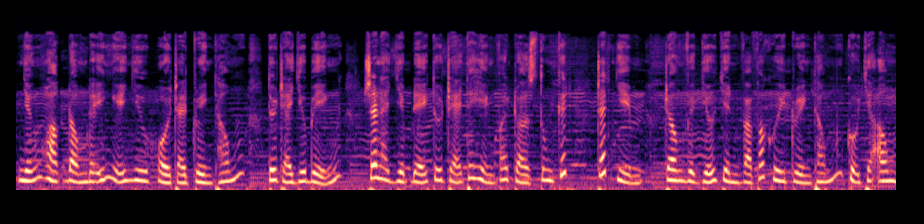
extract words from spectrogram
Những hoạt động đầy ý nghĩa như hội trại truyền thống, tuổi trẻ giữa biển sẽ là dịp để tuổi trẻ thể hiện vai trò xung kích, trách nhiệm trong việc giữ gìn và phát huy truyền thống của cha ông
